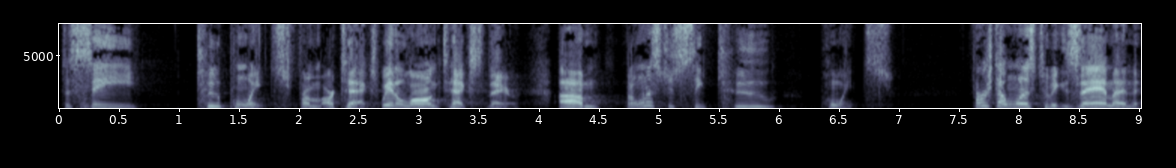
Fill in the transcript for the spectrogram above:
to see two points from our text. We had a long text there. Um, but I want us just to see two points. First, I want us to examine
